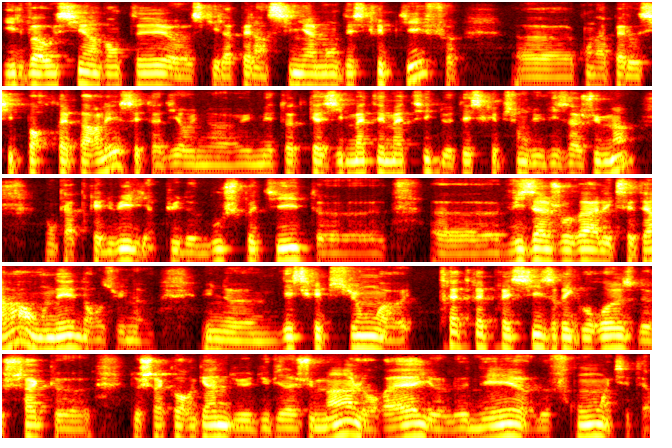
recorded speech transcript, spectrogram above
Il va aussi inventer euh, ce qu'il appelle un signalement descriptif, euh, qu'on appelle aussi portrait parlé, c'est-à-dire une, méthode quasi mathématique de description du visage humain. Donc après lui, il n'y a plus de bouche petite, euh, visage ovale, etc. On est dans une, description très très précise, rigoureuse de chaque, de chaque organe du visage humain, l'oreille, le nez, le front, etc.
